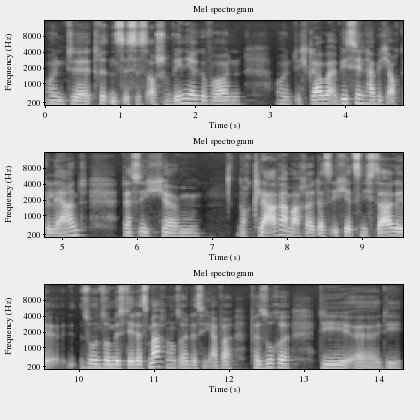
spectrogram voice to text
Und äh, drittens ist es auch schon weniger geworden. Und ich glaube, ein bisschen habe ich auch gelernt, dass ich ähm, noch klarer mache, dass ich jetzt nicht sage, so und so müsst ihr das machen, sondern dass ich einfach versuche, die, äh, die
